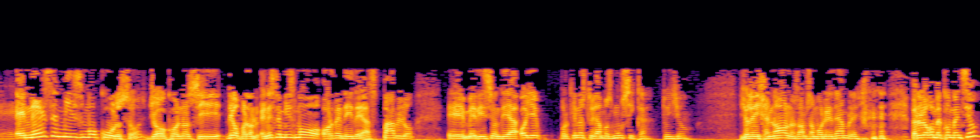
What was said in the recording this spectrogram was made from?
En ese mismo curso, yo conocí, digo, perdón, en ese mismo orden de ideas, Pablo eh, me dice un día, oye, ¿por qué no estudiamos música, tú y yo? Yo le dije, no, nos vamos a morir de hambre. Pero luego me convenció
